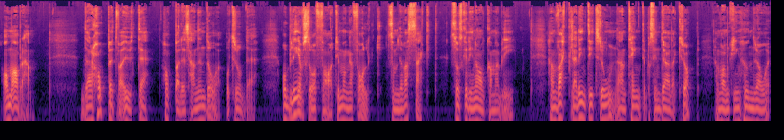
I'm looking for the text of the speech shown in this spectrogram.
Om Abraham. Där hoppet var ute hoppades han ändå och trodde och blev så far till många folk som det var sagt så ska din avkomma bli. Han vacklade inte i tron när han tänkte på sin döda kropp. Han var omkring hundra år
